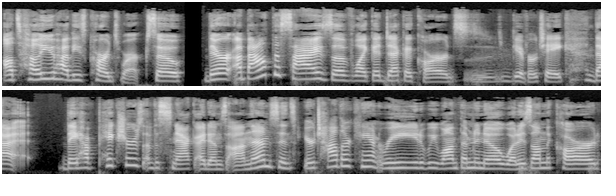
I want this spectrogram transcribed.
I'll tell you how these cards work. So they're about the size of like a deck of cards, give or take, that they have pictures of the snack items on them since your toddler can't read. We want them to know what is on the card.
